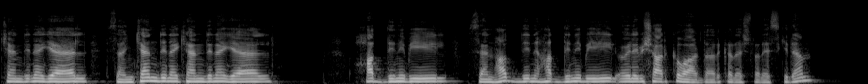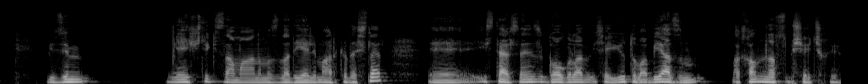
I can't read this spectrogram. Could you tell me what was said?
Kendine gel, sen kendine kendine gel. Haddini bil, sen haddini haddini bil. Öyle bir şarkı vardı arkadaşlar eskiden. Bizim gençlik zamanımızda diyelim arkadaşlar. Ee, isterseniz Google'a şey YouTube'a bir yazın bakalım nasıl bir şey çıkıyor.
